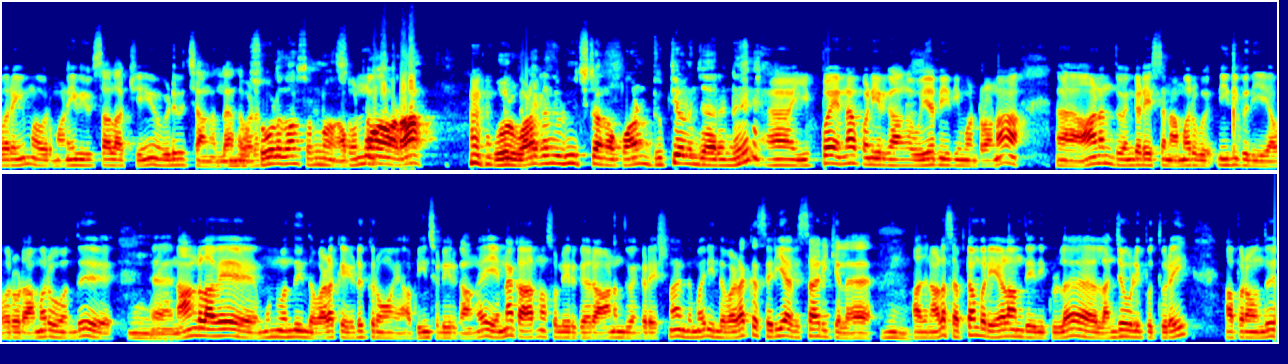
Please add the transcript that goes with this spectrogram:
அவரையும் அவர் மனைவி விசாலாட்சியையும் விடுவிச்சாங்கல்ல அந்த வழக்கு. சொன்னோம். சொன்னோம். ஒரு வழக்குல இருந்து விடுவிச்சுட்டாங்க அப்பான்னு திருப்தி அடைஞ்சாருன்னு. இப்ப என்ன பண்ணியிருக்காங்க உயர் நீதிமன்றம்னா ஆனந்த் வெங்கடேசன் அமர்வு நீதிபதி அவரோட அமர்வு வந்து நாங்களாவே முன் வந்து இந்த வழக்கை எடுக்கிறோம் அப்படின்னு சொல்லியிருக்காங்க. என்ன காரணம் சொல்லியிருக்காரு ஆனந்த் வெங்கடேஷ்னா இந்த மாதிரி இந்த வழக்கை சரியா விசாரிக்கல. அதனால செப்டம்பர் ஏழாம் தேதிக்குள்ள லஞ்ச ஒழிப்புத்துறை அப்புறம் வந்து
